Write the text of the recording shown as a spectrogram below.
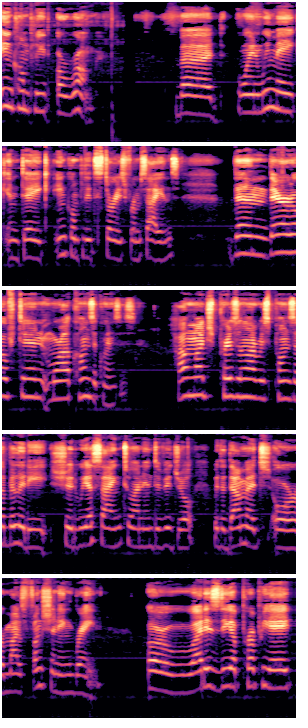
incomplete or wrong. But when we make and take incomplete stories from science, then there are often moral consequences. How much personal responsibility should we assign to an individual with a damaged or malfunctioning brain? Or what is the appropriate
